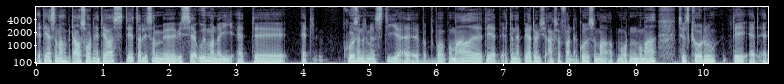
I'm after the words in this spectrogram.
at det er så meget på dagsordenen, er det også det, der ligesom øh, vi ser udmunder i, at, øh, at kurserne simpelthen stiger. Øh, hvor, hvor meget øh, det, at, at den her bæredygtige aktiefond er gået så meget op, Morten, hvor meget tilskriver du det, at, at,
